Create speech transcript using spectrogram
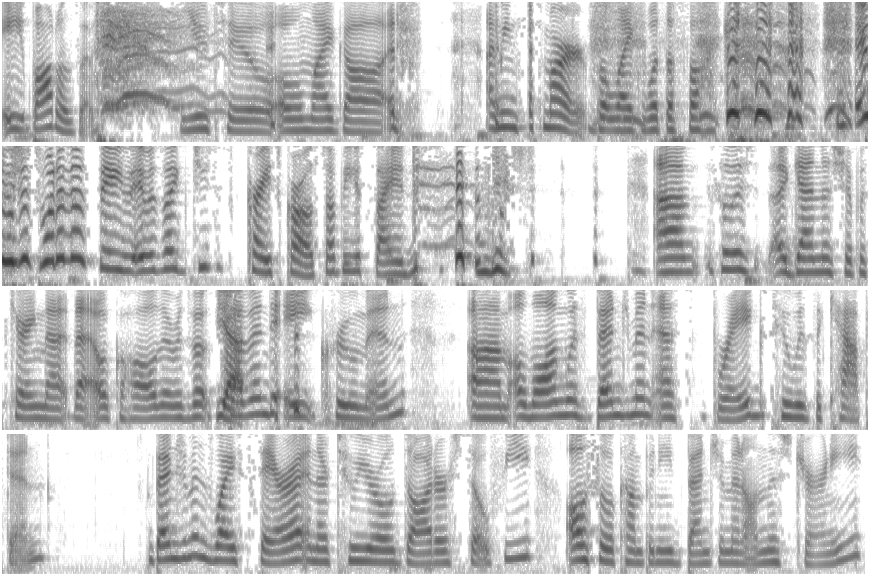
eight bottles of it. you two. Oh my god. I mean, smart, but like, what the fuck? it was just one of those things. It was like Jesus Christ, Carl, stop being a scientist. Um, so this, again, the ship was carrying that that alcohol. There was about Yeah. seven to eight crewmen, um, along with Benjamin S. Briggs, who was the captain. Benjamin's wife Sarah and their two year old daughter Sophie also accompanied Benjamin on this journey.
